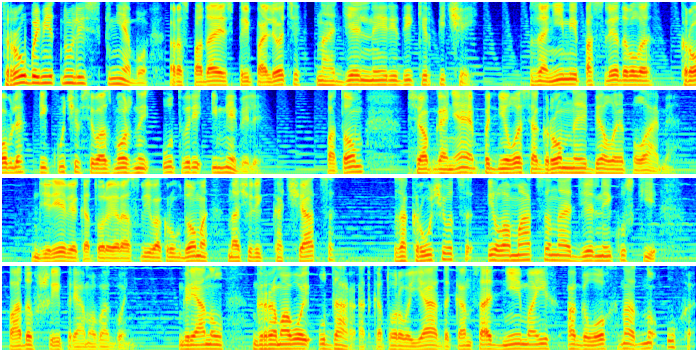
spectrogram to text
трубы метнулись к небу, распадаясь при полете на отдельные ряды кирпичей. За ними последовала кровля и куча всевозможной утвари и мебели. Потом, все обгоняя, поднялось огромное белое пламя, Деревья, которые росли вокруг дома, начали качаться, закручиваться и ломаться на отдельные куски, падавшие прямо в огонь. Грянул громовой удар, от которого я до конца дней моих оглох на одно ухо.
